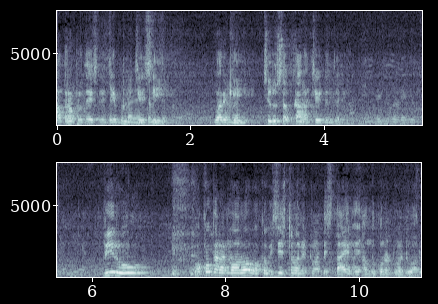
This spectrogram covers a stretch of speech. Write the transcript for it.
ఆంధ్రప్రదేశ్ నుంచి ఎంపిక చేసి వారికి చిరు సత్కారం చేయడం జరిగింది. వీరు ఒక్కొక్క రంగంలో ఒక విశిష్టమైనటువంటి స్థాయిని అందుకున్నటువంటి వారు.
